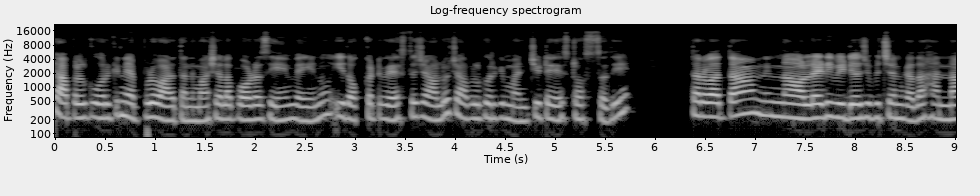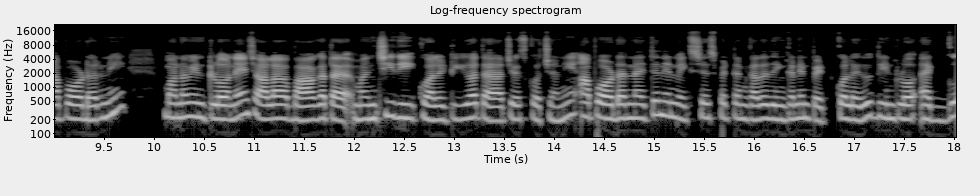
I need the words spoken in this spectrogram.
చేపల కూరకి నేను ఎప్పుడు వాడతాను. మసాలా పౌడర్స్ ఏం వేయను. ఇది ఒక్కటి వేస్తే చాలు. చేపల కూరకి మంచి టేస్ట్ వస్తుంది. తర్వాత నిన్న ఆల్రెడీ వీడియో చూపించాను కదా హన్నా పౌడర్ని మనం ఇంట్లోనే చాలా బాగా తయా మంచిది క్వాలిటీగా తయారు చేసుకోవచ్చని. ఆ పౌడర్ని అయితే నేను మిక్స్ చేసి పెట్టాను కదా అది ఇంకా నేను పెట్టుకోలేదు. దీంట్లో ఎగ్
